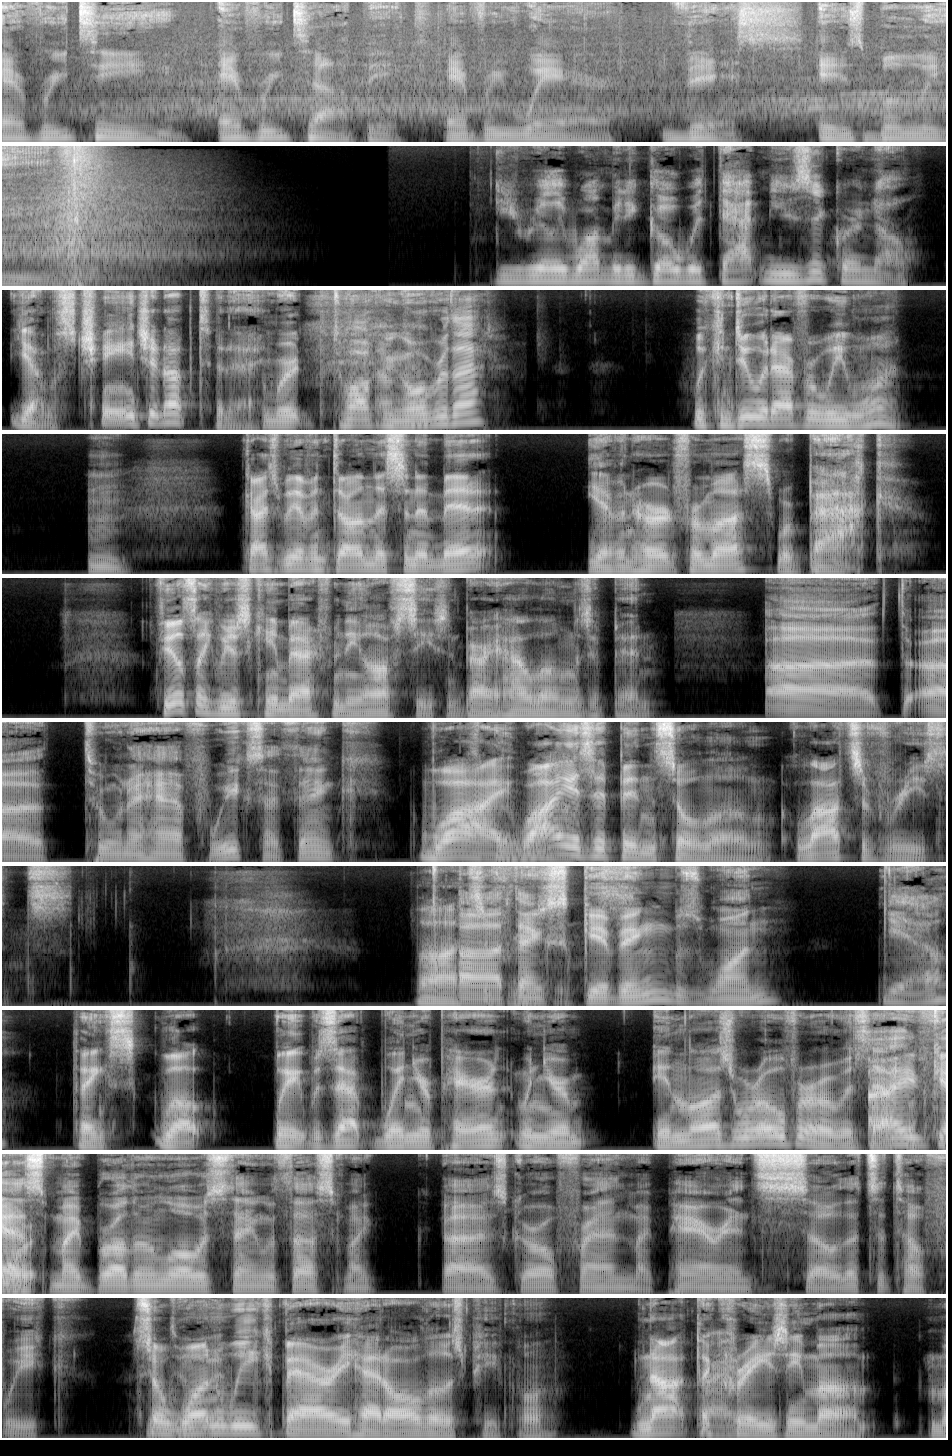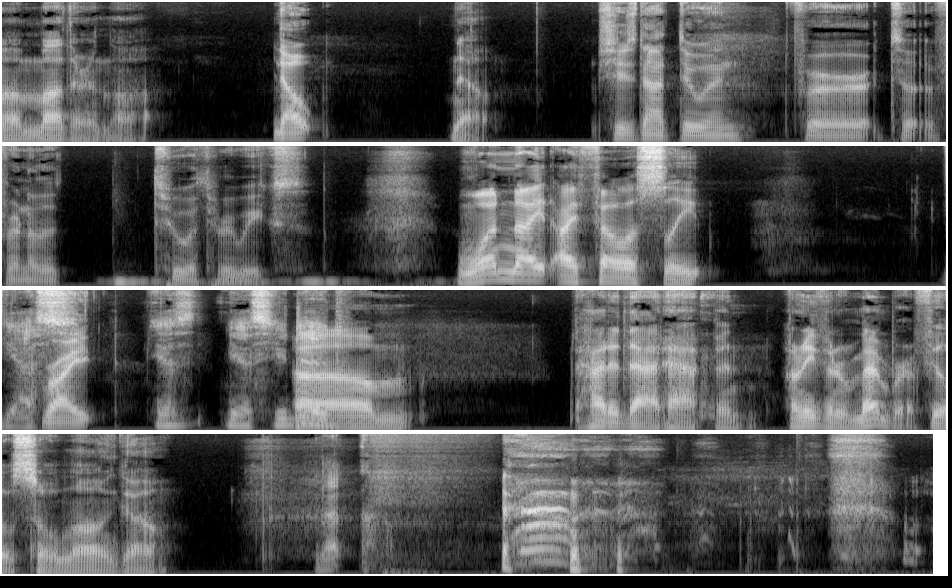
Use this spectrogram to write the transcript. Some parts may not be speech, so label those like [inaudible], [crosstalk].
Every team, every topic, everywhere. This is Bleav. Do you really want me to go with that music or no? Yeah, let's change it up today. We're talking over that? We can do whatever we want. Mm. Guys, we haven't done this in a minute. You haven't heard from us. We're back. Feels like we just came back from the off season. Barry, how long has it been? Uh, th- uh, two and a half weeks, I think. Why? Why has it been so long? Lots of reasons. Lots Uh, of. Thanksgiving was one. Yeah. Thanks. Well, wait, was that when your parent, when your in-laws were over, or was that I before? guess my brother-in-law was staying with us, my uh, his girlfriend, my parents. So that's a tough week. So one it. week Barry had all those people, not the Right. crazy mom, my mother-in-law. Nope, No. she's not doing for to, for another two or three weeks. One night I fell asleep. Yes. Right. Yes. Yes, you did. Um, how did that happen? I don't even remember. It feels so long ago. That- [laughs]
